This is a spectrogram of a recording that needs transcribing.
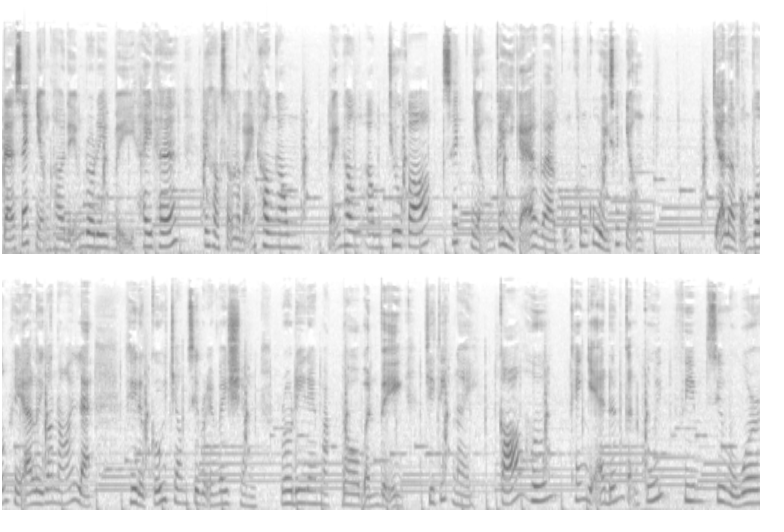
đã xác nhận thời điểm Brody bị thay thế. Nhưng thật sự là bản thân ông bản thân ông chưa có xác nhận cái gì cả và cũng không có quyền xác nhận. Trả lời phỏng vấn thì Ali có nói là khi được cứu trong Secret Invasion, Rhodey đang mặc đồ bệnh viện. Chi tiết này có hướng khán giả đến cảnh cuối phim Civil War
